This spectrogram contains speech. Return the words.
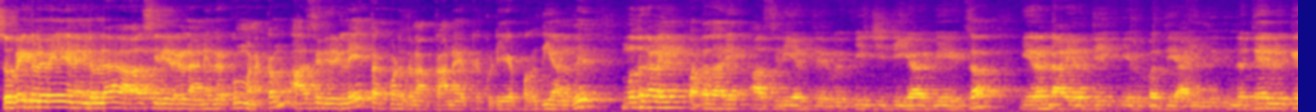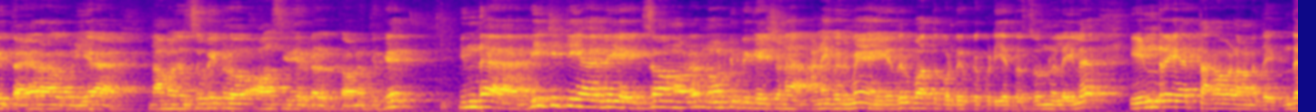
சுபைக்குழுவில் இணைந்துள்ள ஆசிரியர்கள் அனைவருக்கும் வணக்கம். ஆசிரியர்களே தற்பொழுது நாம் காண இருக்கக்கூடிய பகுதியானது முதுகலை பட்டதாரி ஆசிரியர் தேர்வு பிஜிடிஆர்பி எக்ஸாம் இரண்டாயிரத்தி இருபத்தி ஐந்து. இந்த தேர்விற்கு தயாராகக்கூடிய நமது சுபைக்குழு ஆசிரியர்கள் கவனத்திற்கு இந்த பிஜிடிஆர்பி எக்ஸாமோட நோட்டிபிகேஷனை அனைவருமே எதிர்பார்த்து கொண்டிருக்கக்கூடிய இந்த சூழ்நிலையில் இன்றைய தகவலானது. இந்த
